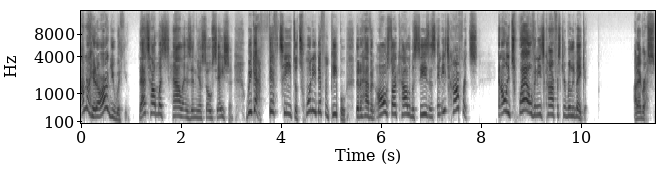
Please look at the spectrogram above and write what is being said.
I'm not here to argue with you. That's how much talent is in the association. We got 15 to 20 different people that are having all star caliber seasons in each conference, and only 12 in each conference can really make it. I digress.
